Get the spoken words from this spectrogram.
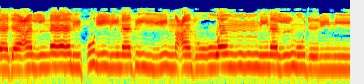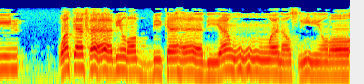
جَعَلْنَا لِكُلِّ نَبِيٍّ عَدُوًّا مِنَ الْمُجْرِمِينَ وَكَفَى بِرَبِّكَ هَادِيًا وَنَصِيرًا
